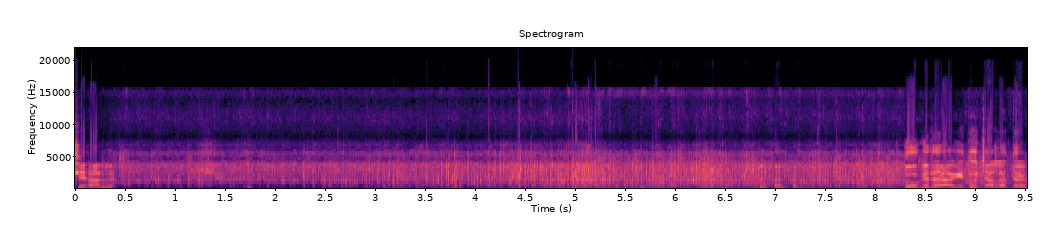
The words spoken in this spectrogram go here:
ਚੱਲ ਤੂੰ ਕਿੱਧਰ ਆ ਗਈ? ਤੂੰ ਚੱਲ ਇੱਧਰ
